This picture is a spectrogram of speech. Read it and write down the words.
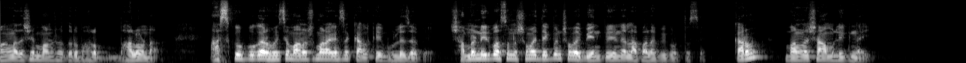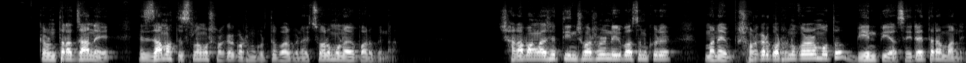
বাংলাদেশের মানুষ অতটা ভালো ভালো না। আজকে উপকার হয়েছে, মানুষ মারা গেছে, কালকেই ভুলে যাবে। সামনে নির্বাচনের সময় দেখবেন সবাই বিএনপি নিয়ে লাফালাফি করতেছে। কারণ বাংলাদেশে আওয়ামী লীগ নাই। কারণ তারা জানে যে জামাত ইসলামও সরকার গঠন করতে পারবে না চরমনায়ও পারবে না। সারা বাংলাদেশে তিনশো আসনে নির্বাচন করে মানে সরকার গঠন করার মতো বিএনপি আছে, এটাই তারা মানে।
